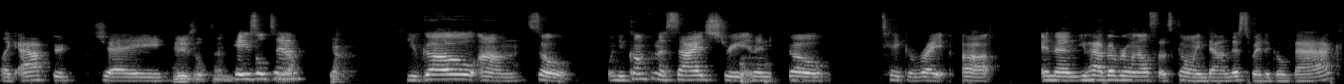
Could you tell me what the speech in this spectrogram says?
like after Jay Haselton. Haselton. Yeah. Yep. You go, um, so when you come from the side street and then you go take a right up, and then you have everyone else that's going down this way to go back.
